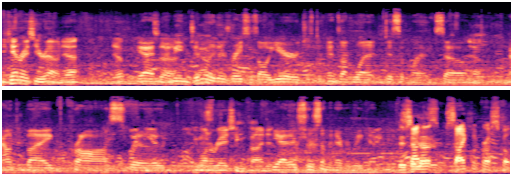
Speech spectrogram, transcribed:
You can race year round, yeah. Yep. Yeah, and So- I mean, generally there's races all year. It just depends on what discipline. So, Yeah. mountain bike, cross, road. If you want to race, you can find it. Yeah, there's, there's something every weekend. There's a lot. Cy- cyclocross got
